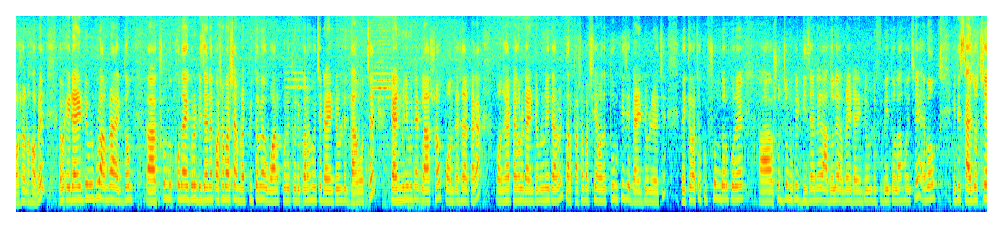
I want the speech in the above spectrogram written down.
বসানো হবে। এবং এই ডাইনিং টেবিলগুলো আমরা একদম সুন্দর খোদাই করে ডিজাইনের পাশাপাশি আমরা পিতলে ওয়ার্ক করে তৈরি করা হয়েছে। ডাইনিং টেবিলটির দাম হচ্ছে টেন মিলিমিটার গ্লাস সহ পঞ্চাশ হাজার টাকা। পঞ্চাশ হাজার টাকা হলে ডাইনিং টেবিল নিতে পারবেন। তার পাশাপাশি আমাদের তুর্কি যে ডাইনিং টেবিল রয়েছে, দেখতে পাচ্ছ খুব সুন্দর করে সূর্যমুখী ডিজাইনের আদলে আমরা এই ডাইনিং টেবিলটি ফুটিয়ে তোলা হয়েছে। এবং এটি সাইজ হচ্ছে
